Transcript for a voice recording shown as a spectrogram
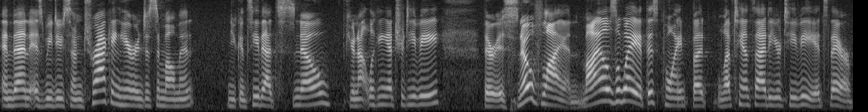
And then as we do some tracking here in just a moment, you can see that snow. If you're not looking at your TV, there is snow flying miles away at this point, but left-hand side of your TV, it's there.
